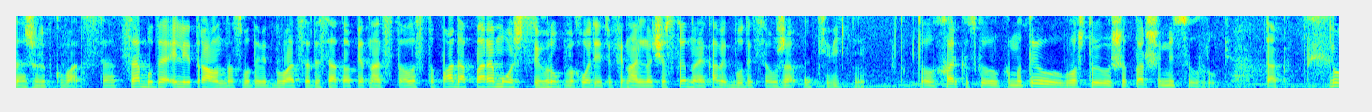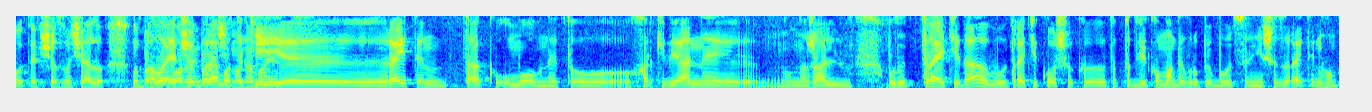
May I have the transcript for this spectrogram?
Буде жеребкуватися. Це буде еліт раунд. У нас буде відбуватися 10-15 листопада. Переможці груп виходять у фінальну частину, яка відбудеться вже у квітні. То харківський локомотив влаштує лише перше місце в групі. Так. Ну, якщо звичайно, ну Але якщо беремо бачимо, такий немає. е, рейтинг, так умовний, то харків'яни, ну на жаль, будуть треті, да, буде третій кошик. Тобто дві команди в групі будуть сильніші за рейтингом.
